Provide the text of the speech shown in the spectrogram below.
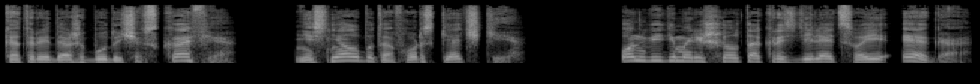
который, даже будучи в скафе, не снял бутафорские очки. Он, видимо, решил так разделять свои эго,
